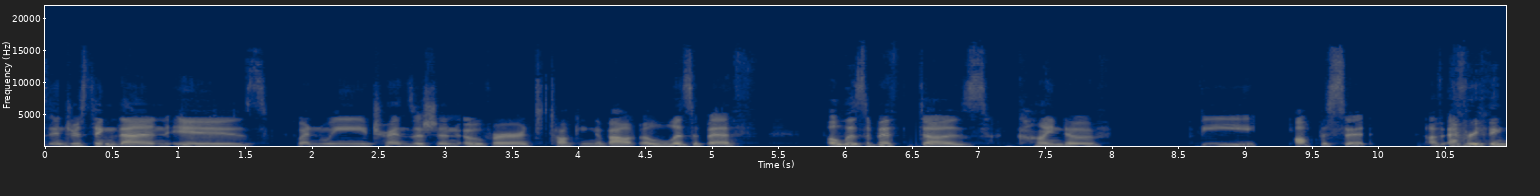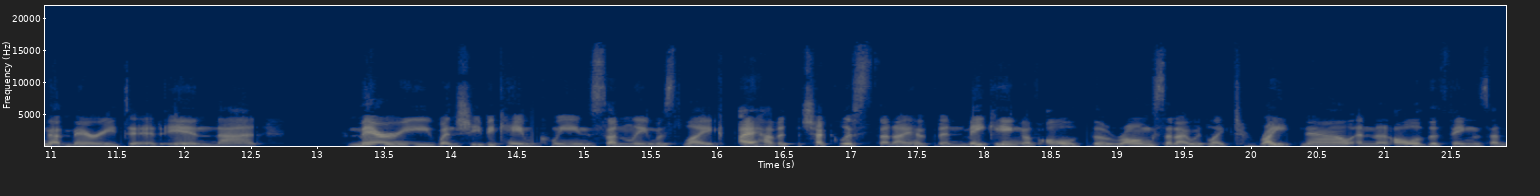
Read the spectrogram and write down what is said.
What's interesting then is when we transition over to talking about Elizabeth, Elizabeth does kind of the opposite of everything that Mary did, in that Mary, when she became queen, suddenly was like, I have a checklist that I have been making of all of the wrongs that I would like to right now, and then all of the things. And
